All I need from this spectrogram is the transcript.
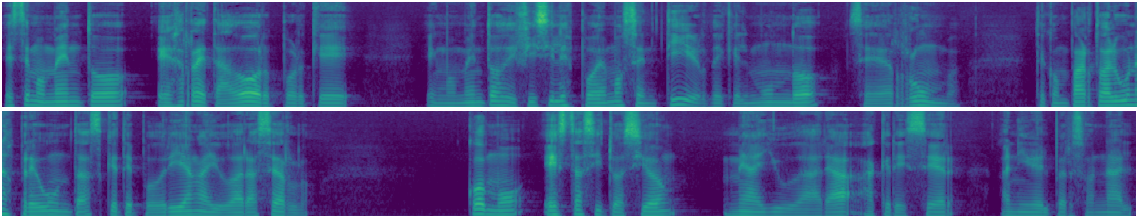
Este momento es retador porque en momentos difíciles podemos sentir de que el mundo se derrumba. Te comparto algunas preguntas que te podrían ayudar a hacerlo. ¿Cómo esta situación me ayudará a crecer a nivel personal?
